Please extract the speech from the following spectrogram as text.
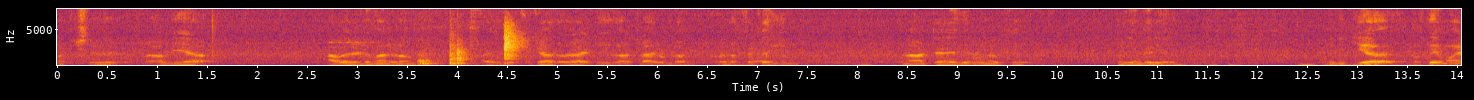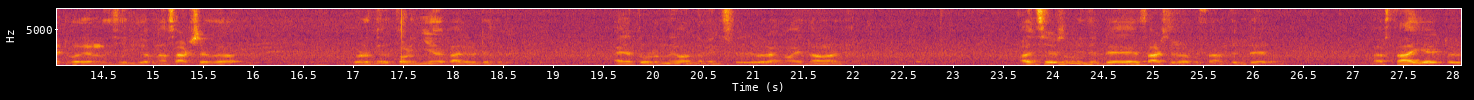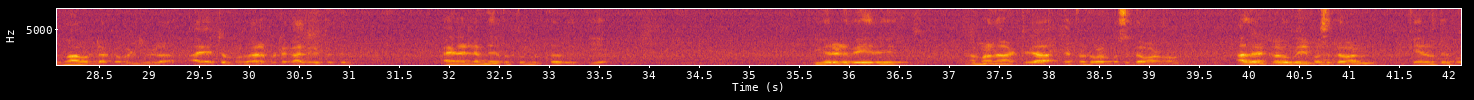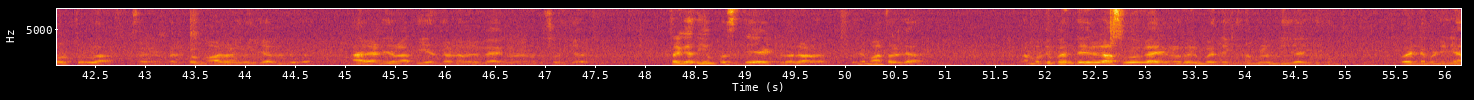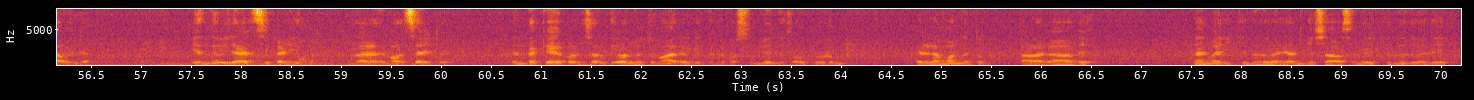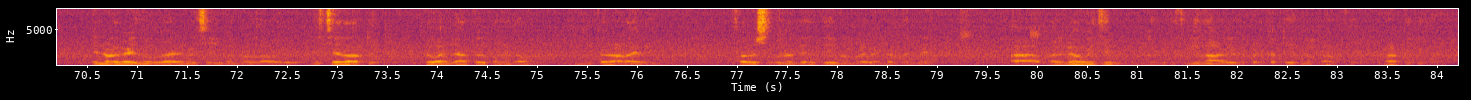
പക്ഷേ റാബിയ അവരുടെ മരണം അത് രക്ഷിക്കാത്തവരായിട്ട് ഈ നാട്ടിലാരുണ്ടാവും. അവരത്രക്കധികം നാട്ടിലെ ജനങ്ങൾക്ക് പ്രിയങ്കരിയായി. എനിക്ക് പ്രത്യേകമായിട്ട് പറയാനുള്ളത് ശരിക്കും പറഞ്ഞാൽ സാക്ഷരത തുടങ്ങി തുടങ്ങിയ കാലഘട്ടത്തിൽ അതിനെ തുടർന്ന് വന്ന മനുഷ്യരിൽ ഒരംഗമായിരുന്ന ആളാണ് ഞാൻ. അതിനുശേഷം ഇതിന്റെ സാക്ഷരതാ പ്രസ്ഥാനത്തിന്റെ സ്ഥായിയായിട്ടൊരു ഭാവം ഉണ്ടാക്കാൻ വേണ്ടിയുള്ള ആ ഏറ്റവും പ്രധാനപ്പെട്ട കാലഘട്ടത്തിൽ അതിനെല്ലാം നേതൃത്വം കൊടുത്ത വ്യക്തിയാണ്. ഇവരുടെ പേര് നമ്മുടെ നാട്ടിൽ എത്രത്തോളം പ്രസിദ്ധമാണോ അതിനേക്കാൾ ഉപരി പ്രസിദ്ധമാണ് കേരളത്തിൽ പുറത്തുള്ള. പലപ്പോഴും ആളുകൾ ചോദിക്കാറുണ്ട് ആരാണ് റാബി? എന്താണ് അവരുടെ ബാക്ക്ഗ്രൗണ്ട് എന്നൊക്കെ ചോദിക്കാറുണ്ട്. അത്രയ്ക്കധികം പ്രസിദ്ധിയായിട്ടുള്ള ഒരാളാണ്. പിന്നെ മാത്രമല്ല നമുക്കിപ്പോൾ എന്തെങ്കിലും ഒരു അസുഖ കാര്യങ്ങൾ വരുമ്പോഴത്തേക്ക് നമ്മളൊന്നും വിചാരിക്കുന്നു അപ്പോൾ എന്റെ പെണ്ണിനെ ആവില്ല. എന്ന് വിചാരിച്ച് കഴിയുന്നു. എന്നാൽ അത് മറിച്ചായിട്ട് എന്തൊക്കെ പ്രതിസന്ധി വന്നിട്ടും ആരോഗ്യത്തിന്റെ പ്രശ്നം വലിയ സൗഖ്യവും എല്ലാം വന്നിട്ടും തളരാതെ ഞാൻ മരിക്കുന്നത് വരെ അന്ത്യശ്വാസം കഴിക്കുന്നത് വരെ എന്നോട് കഴിയുന്ന ഉപകാരങ്ങൾ ചെയ്യുമെന്നുള്ള ഒരു നിശ്ചയദാർഢ്യം ഇത് വല്ലാത്തൊരു പ്രകൃതമാണ് ഇന്നത്തെ ഒരാളായിരുന്നു സർവസ്വത്തിന് അദ്ദേഹത്തെയും നമ്മളെ വെള്ളം തന്നെ പരലോക വിജയം ലഭിക്കുന്ന ആളുകൾ പെടുത്തട്ടെ എന്ന് പ്രാർത്ഥി പ്രാർത്ഥിക്കുന്നു.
